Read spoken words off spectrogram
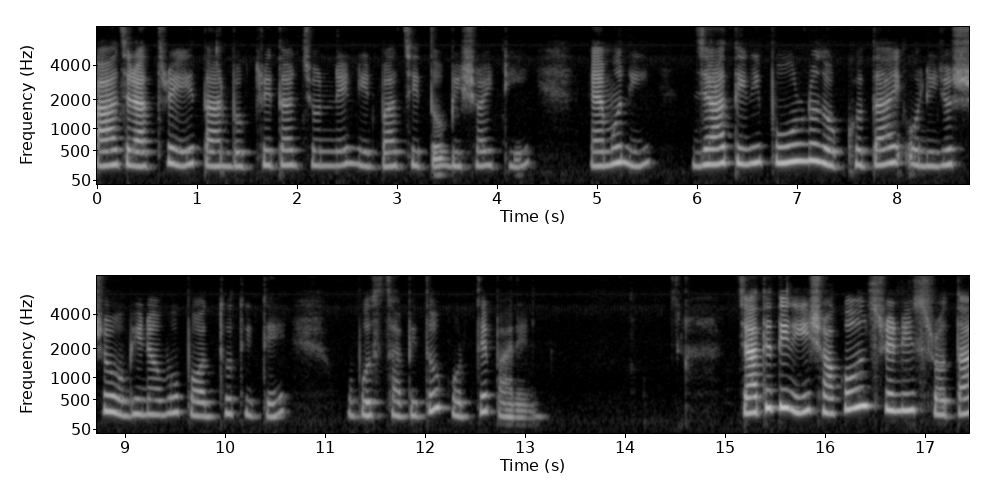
আজ রাত্রে তার বক্তৃতার জন্য নির্বাচিত বিষয়টি এমনই যা তিনি পূর্ণ দক্ষতায় ও নিজস্ব অভিনব পদ্ধতিতে উপস্থাপিত করতে পারেন। যাতে তিনি সকল শ্রেণির শ্রোতা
